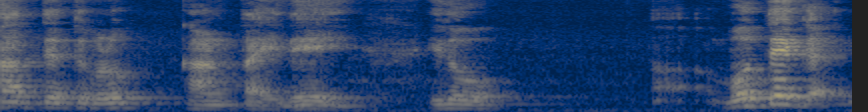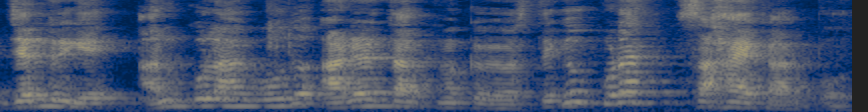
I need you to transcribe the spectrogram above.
ಸಾಧ್ಯತೆಗಳು ಕಾಣ್ತಾ ಇದೆ. ಇದು ಬಹುತೇಕ ಜನರಿಗೆ ಅನುಕೂಲ ಆಗ್ಬೋದು, ಆಡಳಿತಾತ್ಮಕ ವ್ಯವಸ್ಥೆಗೂ ಕೂಡ ಸಹಾಯಕ ಆಗ್ಬೋದು.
